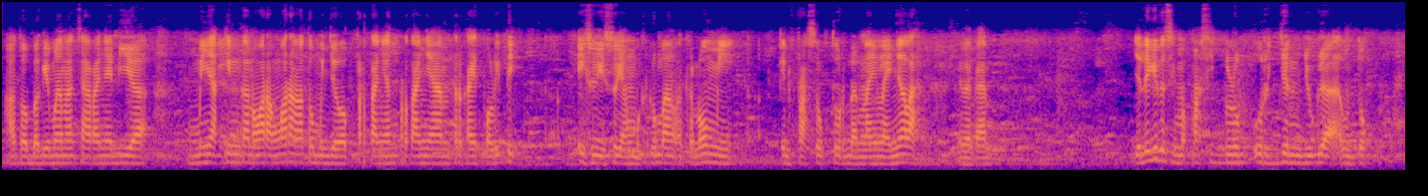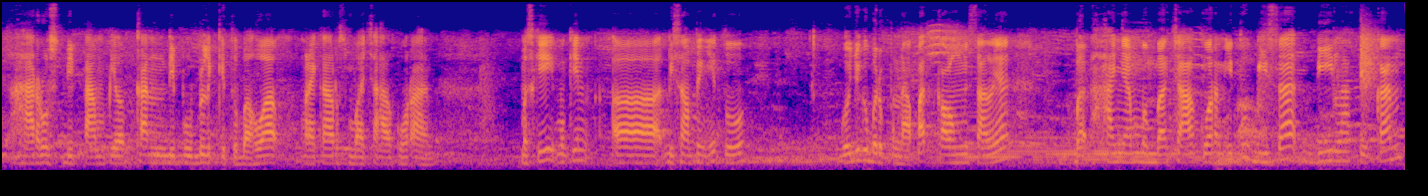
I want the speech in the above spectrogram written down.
atau bagaimana caranya dia meyakinkan orang-orang atau menjawab pertanyaan-pertanyaan terkait politik, isu-isu yang berkembang, ekonomi, infrastruktur dan lain-lainnya lah, gitu kan. Jadi gitu sih ma- masih belum urgent juga untuk harus ditampilkan di publik gitu bahwa mereka harus membaca Al-Qur'an meski mungkin eh, di samping itu gue juga berpendapat kalau misalnya hanya membaca Al-Quran itu bisa dilakukan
